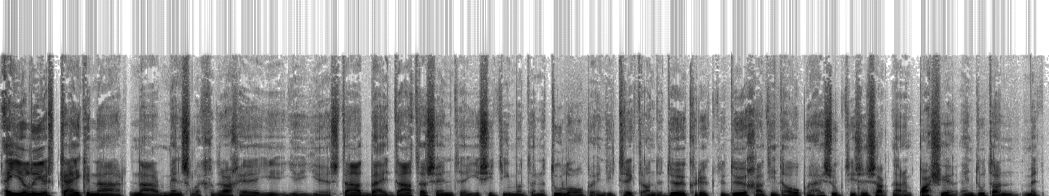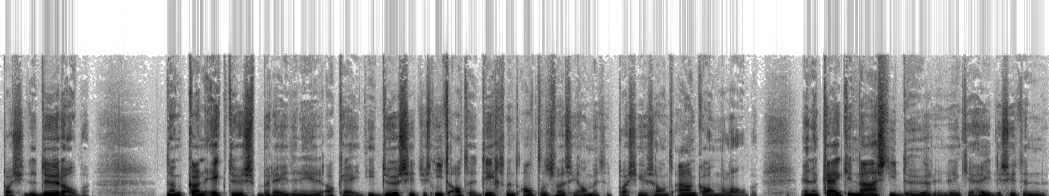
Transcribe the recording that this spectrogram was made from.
en je leert kijken naar, naar menselijk gedrag. Hè. Je, je, je staat bij het datacenter. Je ziet iemand er naartoe lopen en die trekt aan de deurkruk. De deur gaat niet open. Hij zoekt in zijn zak naar een pasje en doet dan met het pasje de deur open. Dan kan ik dus beredeneren, oké, die deur zit dus niet altijd dicht, want anders was hij al met het pasje in zijn hand aankomen lopen. En dan kijk je naast die deur en denk je, hé, hey, er zit een,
